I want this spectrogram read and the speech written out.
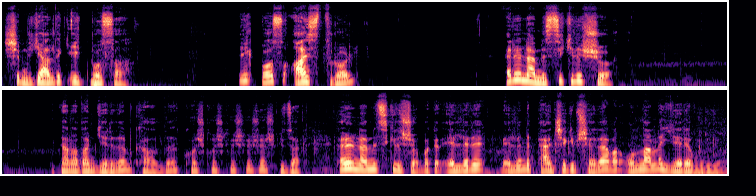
Şimdi geldik ilk boss'a. İlk boss Ice Troll. En önemli skill'i şu. Bir tane adam geride mi kaldı? Koş koş koş koş koş güzel. En önemli skill'i şu. Bakın elleri ellerinde pençe gibi şeyler var. Onlarla yere vuruyor.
